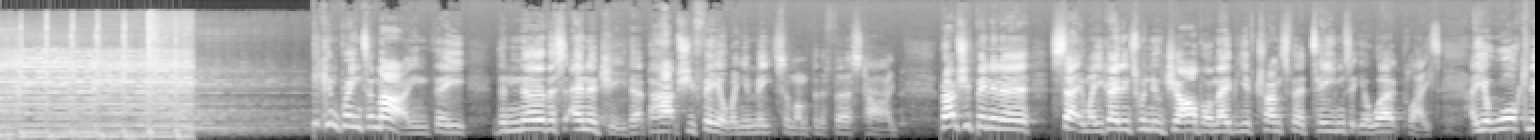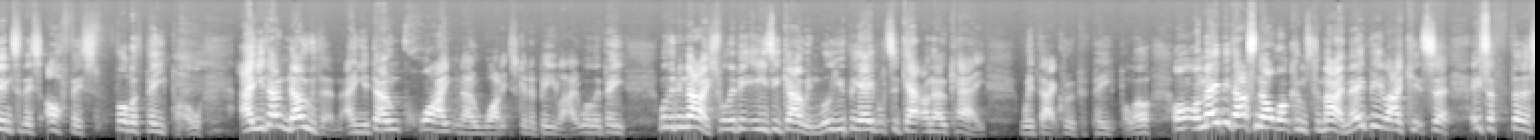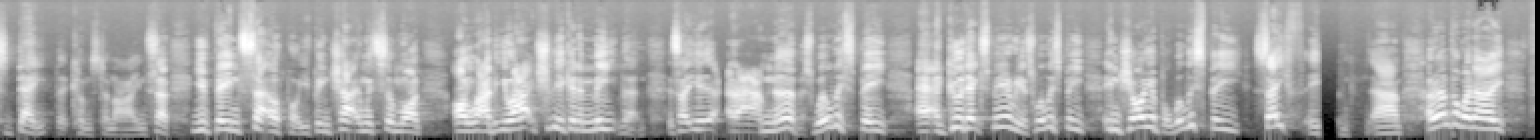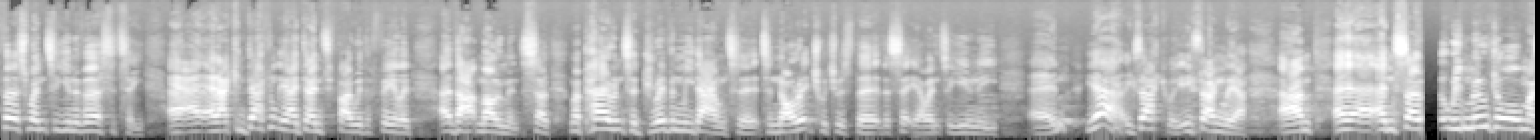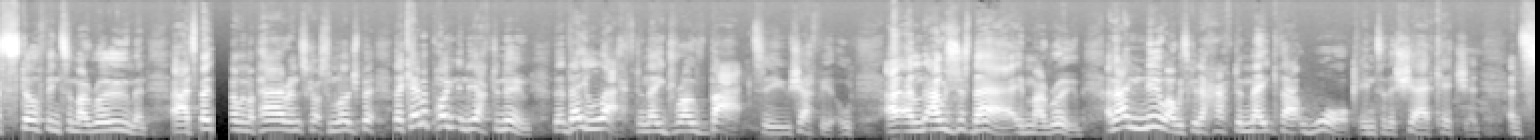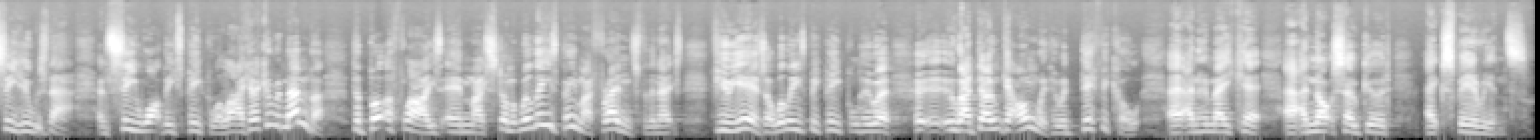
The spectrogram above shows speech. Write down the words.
You can bring to mind the, the nervous energy that perhaps you feel when you meet someone for the first time. Perhaps you've been in a setting where you're going into a new job, or maybe you've transferred teams at your workplace, and you're walking into this office full of people, and you don't know them, and you don't quite know what it's going to be like. Will it be, will it be nice? Will it be easygoing? Will you be able to get on okay? With that group of people. Or, or, or, maybe that's not what comes to mind. Maybe like it's a, it's a first date that comes to mind. So you've been set up or you've been chatting with someone online, but you actually are going to meet them. It's like, I'm nervous. Will this be a good experience? Will this be enjoyable? Will this be safe? Um, I remember when I first went to university, uh, and I can definitely identify with the feeling at that moment. So my parents had driven me down to, to Norwich, which was the, the city I went to uni in. Yeah, exactly, East Anglia. Um, uh, and so we moved all my stuff into my room, and I'd spent with my parents, got some lunch, but there came a point in the afternoon that they left and they drove back to Sheffield, and I was just there in my room. And I knew I was going to have to make that walk into the shared kitchen and see who was there and see what these people were like. And I can remember the butterflies in my stomach. Will these be my friends for the next few years, or will these be people who, are, who I don't get on with, who are difficult, uh, and who make it uh, a not so good experience?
